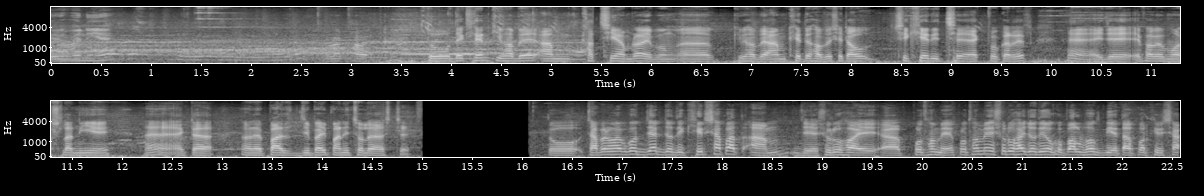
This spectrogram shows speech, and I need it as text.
এইভাবে নিয়ে ওরা তো দেখলেন কীভাবে আম খাচ্ছি আমরা এবং কীভাবে আম খেতে হবে সেটাও শিখিয়ে দিচ্ছে এক প্রকারের। হ্যাঁ এই যে এভাবে মশলা নিয়ে হ্যাঁ একটা মানে পাঁচ জিবাই পানি চলে আসছে। তো চাঁপাইনবাবগঞ্জের যদি ক্ষীরসাপাত আম যে শুরু হয় প্রথমে প্রথমে শুরু হয় যদিও গোপালভোগ দিয়ে তারপর ক্ষীরসা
